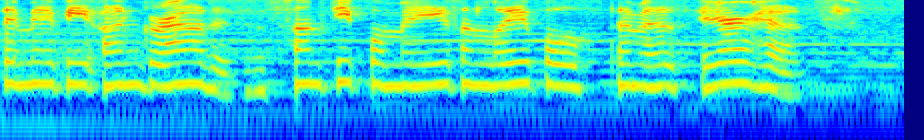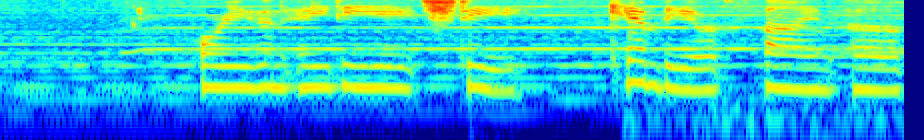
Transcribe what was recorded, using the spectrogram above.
they may be ungrounded, and some people may even label them as airheads or even ADHD can be a sign of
